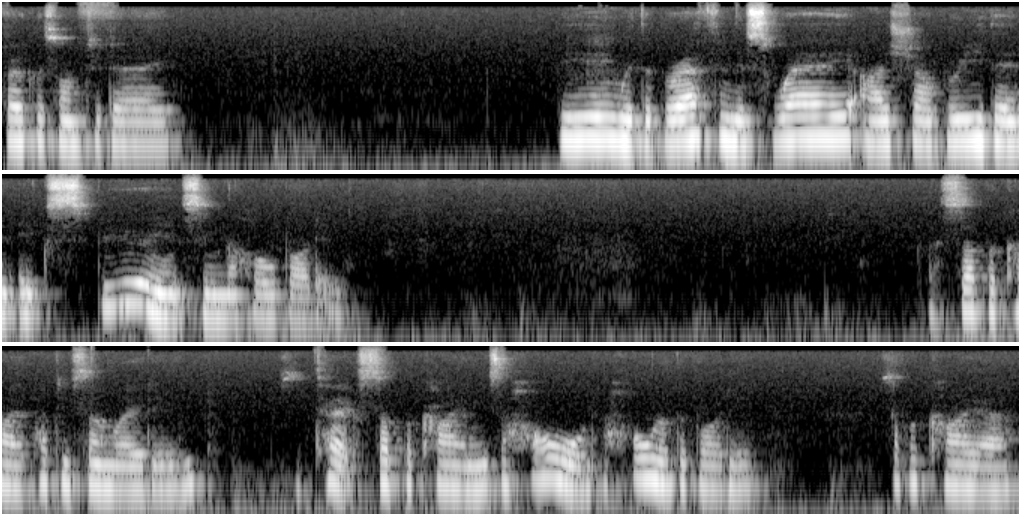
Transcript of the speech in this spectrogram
focus on today. Being with the breath in this way, I shall breathe in, experiencing the whole body. Sabbakaya Patisangvedi is the text. Sabbakaya means the whole, the whole of the body. Sabbakaya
